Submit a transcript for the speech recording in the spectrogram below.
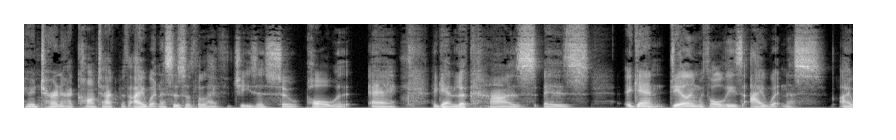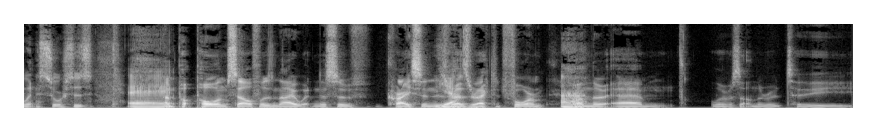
who in turn had contact with eyewitnesses of the life of Jesus. So Paul, with uh, again, Luke has is again dealing with all these eyewitness eyewitness sources. Uh, And Pa- Paul himself was an eyewitness of Christ in his Yeah. resurrected form Uh-huh. on the um, where was it on the road to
